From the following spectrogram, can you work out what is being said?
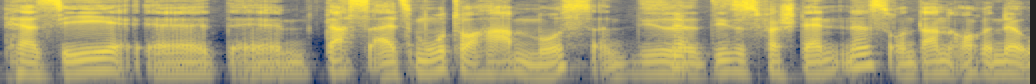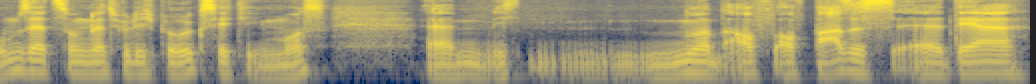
per se äh, äh, das als Motor haben muss, diese, ja. dieses Verständnis und dann auch in der Umsetzung natürlich berücksichtigen muss. Ähm, ich, nur auf, auf Basis äh, der,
